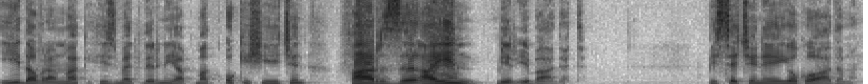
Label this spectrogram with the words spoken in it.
iyi davranmak, hizmetlerini yapmak o kişi için farzı ayın bir ibadet. Bir seçeneği yok o adamın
